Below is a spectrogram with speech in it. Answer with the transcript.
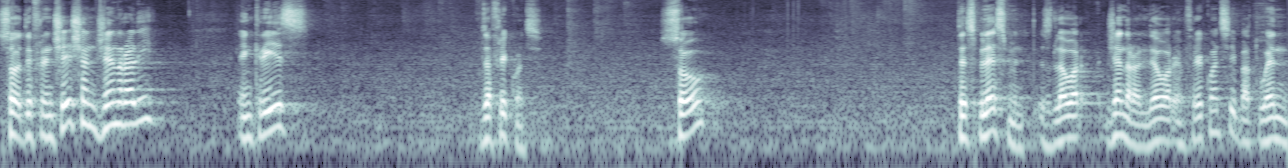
So differentiation generally increase the frequency. So displacement is lower, generally lower in frequency, but when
